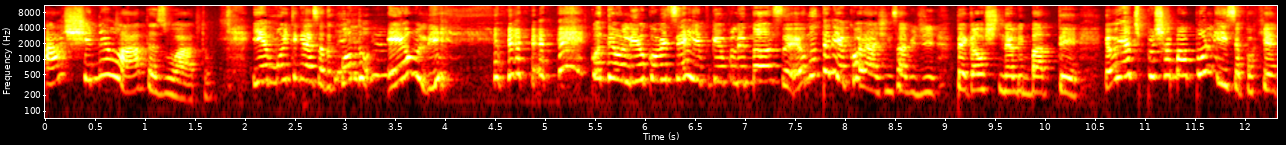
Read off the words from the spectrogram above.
a chineladas o ato. E é muito engraçado, quando eu li Quando eu li, eu comecei a rir, porque eu falei, nossa, eu não teria coragem, sabe, de pegar o chinelo e bater. Eu ia, tipo, chamar a polícia, porque,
